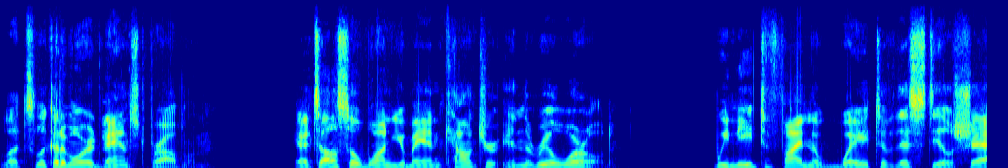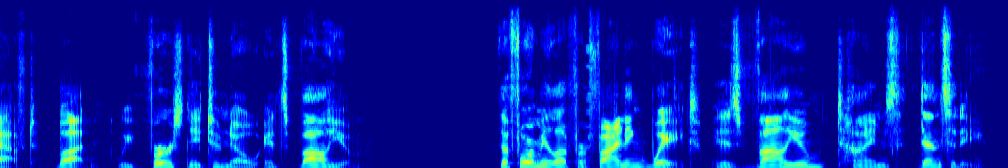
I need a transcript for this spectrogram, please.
let's look at a more advanced problem. It's also one you may encounter in the real world. We need to find the weight of this steel shaft, but we first need to know its volume. The formula for finding weight is volume times density.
